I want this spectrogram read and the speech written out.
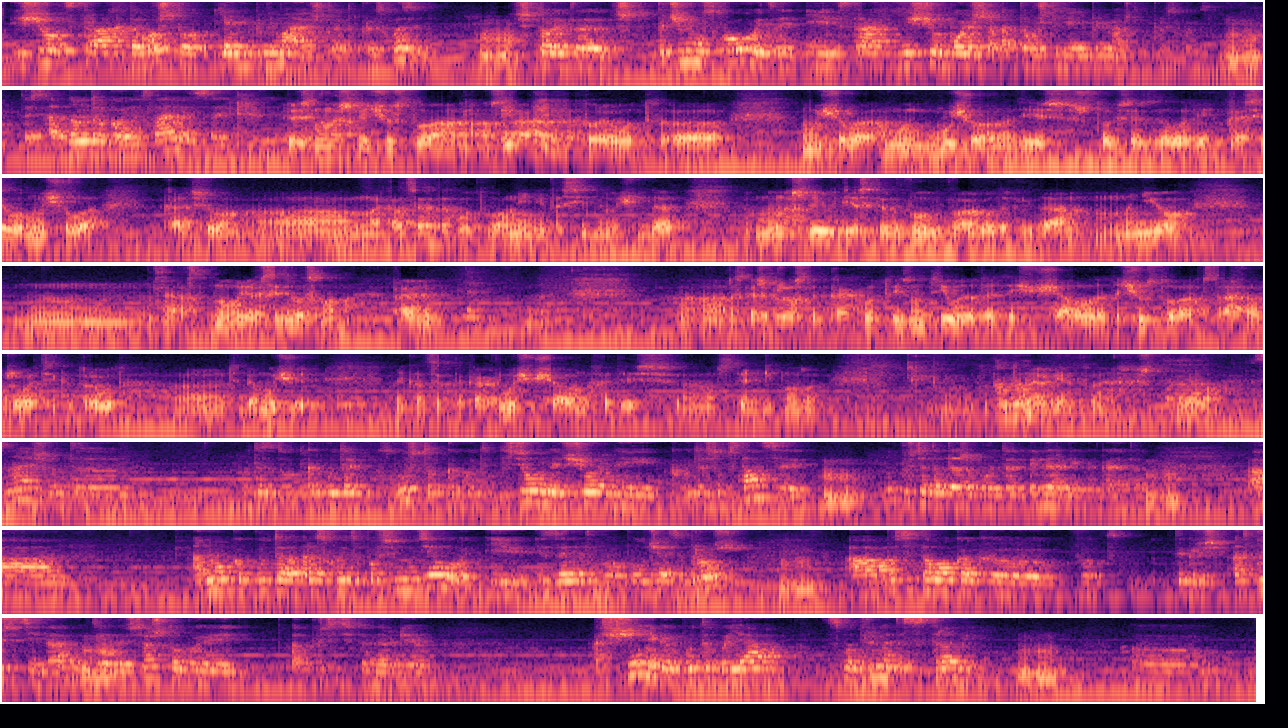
еще страх того, что я не понимаю, что это происходит, Мгм. что это, ш- почему сковывается, и страх еще больше от того, что я не понимаю, что происходит. Мгм. То есть одно на другое наслаивается. и- То есть мы нашли чувство э, страха, которое вот э, мучило, му- мучило, надеюсь, что все сделали красиво, мучило Катю э, на концертах, вот волнение это сильное очень, да. Мы нашли в детстве в, в два года, когда на нее рас- ну, рассердилась мама, правильно? Да. Ага. Расскажи, пожалуйста, как вот изнутри вот это ты ощущала, вот это чувство страха в животе, которое вот э, тебя мучает на концертах, как ты его ощущала, находясь э, в состоянии гипноза? Вот эта вот Оно- энергия твоя, что Э. Знаешь, вот, э, вот этот вот как будто сгусток какой-то темной, черной какой-то субстанции, Мгм. ну пусть это даже будет энергия какая-то, Мгм. а, оно как будто расходится по всему телу, и из-за этого получается дрожь. Мгм. А после того, как э, вот ты говоришь отпусти, да, вот Мгм. делай все, чтобы отпустить эту энергию, ощущение, как будто бы я смотрю на это со стороны. Мгм. Э,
